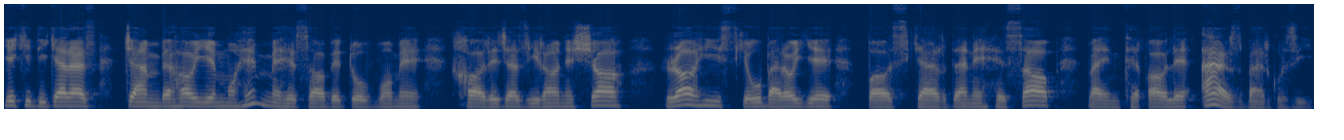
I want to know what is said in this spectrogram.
یکی دیگر از جنبه های مهم حساب دوم خارج از ایران شاه راهی است که او برای باز کردن حساب و انتقال ارز برگزید.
